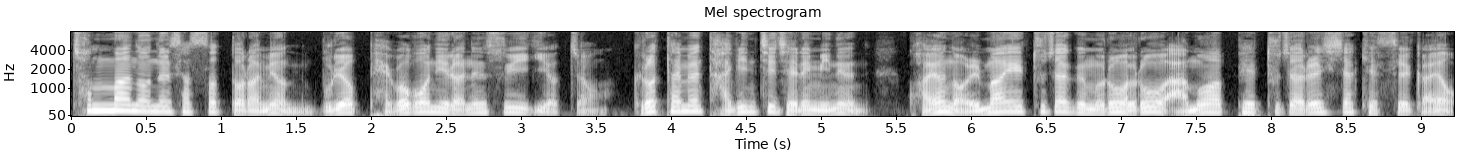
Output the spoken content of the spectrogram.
1,000만 원을 샀었더라면 무려 100억 원이라는 수익이었죠. 그렇다면 다빈치 제레미는 과연 얼마의 투자금으로 암호화폐 투자를 시작했을까요?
